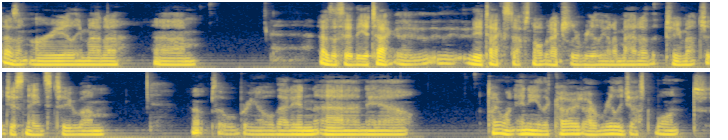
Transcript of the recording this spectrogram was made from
Doesn't really matter. Um, as I said, the attack uh, the attack stuff's not actually really going to matter too much. It just needs to. Um, oh, so we'll bring all that in uh, now. Don't want any of the code. I really just want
